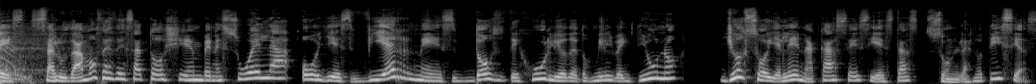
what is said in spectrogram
Les saludamos desde Satoshi en Venezuela. Hoy es viernes 2 de julio de 2021. Yo soy Elena Cases y estas son las noticias.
